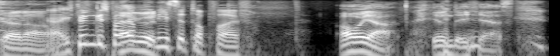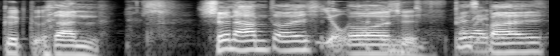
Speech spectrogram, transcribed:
Genau. Ja, ich bin gespannt auf die nächste Top 5. Oh ja, und ich erst. Gut, gut. Dann schönen Abend euch Jo, und bis Alright. bald.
